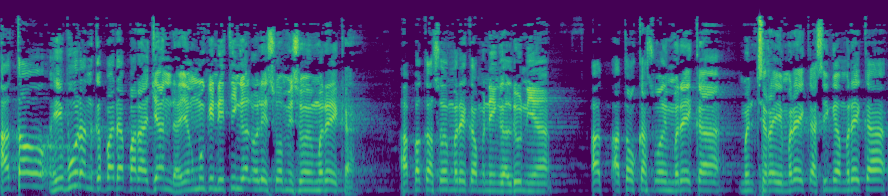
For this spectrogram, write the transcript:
atau hiburan kepada para janda yang mungkin ditinggal oleh suami-suami mereka. Apakah suami mereka meninggal dunia ataukah suami mereka mencerai mereka sehingga mereka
